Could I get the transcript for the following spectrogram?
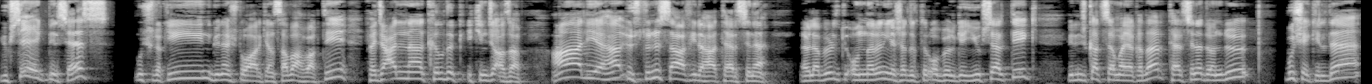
yüksek bir ses müşrikin güneş doğarken sabah vakti fecealna kıldık ikinci azap. Aliyeha üstünü safileha tersine. Öyle buyurdu ki onların yaşadıkları o bölgeyi yükselttik. Birinci kat semaya kadar tersine döndü. Bu şekilde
